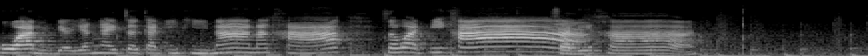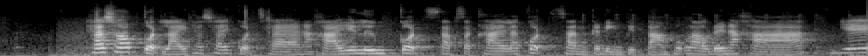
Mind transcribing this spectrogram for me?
ควร เดี๋ยวยังไงเจอกัน EP หน้านะคะ สวัสดีค่ะๆสวัสดีค่ะ ถ้าชอบกดไลค์ถ้าใช่กดแชร์นะคะ อย่าลืมกด subscribe และกดสั่นกระดิ่งติดตามพวกเราด้วยนะคะ เย้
